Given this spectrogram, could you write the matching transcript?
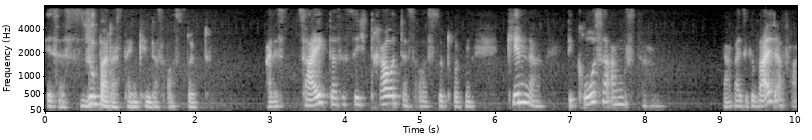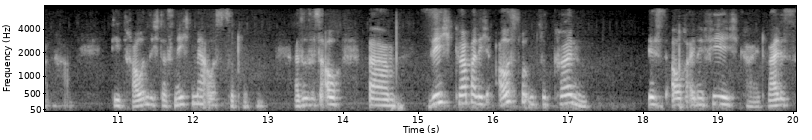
ist es super, dass dein Kind das ausdrückt, weil es zeigt, dass es sich traut, das auszudrücken. Kinder, die große Angst haben, ja, weil sie Gewalt erfahren haben, die trauen sich das nicht mehr auszudrücken. Also es ist auch, ähm, sich körperlich ausdrücken zu können, ist auch eine Fähigkeit, weil es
